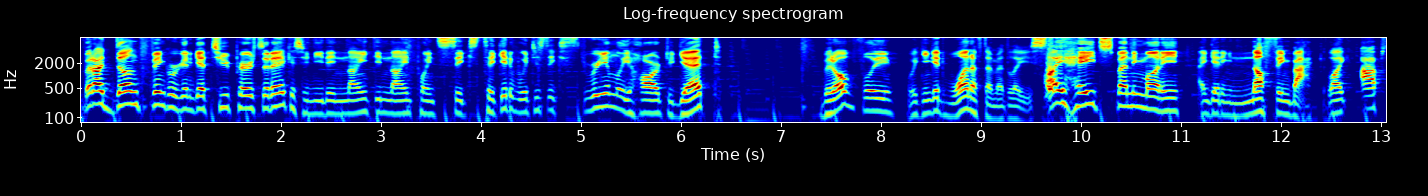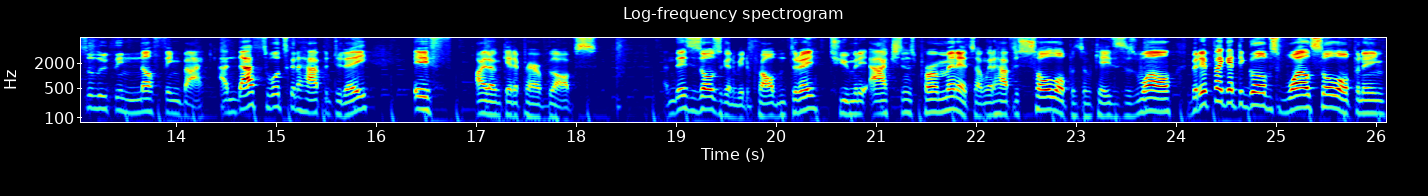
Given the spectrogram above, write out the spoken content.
But I don't think we're gonna get two pairs today because you need a 99.6 ticket, which is extremely hard to get. But hopefully, we can get one of them at least. I hate spending money and getting nothing back. Like, absolutely nothing back. And that's what's gonna happen today if I don't get a pair of gloves. And this is also going to be the problem today. Too many actions per minute. So I'm going to have to solo open some cases as well. But if I get the gloves while solo opening,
